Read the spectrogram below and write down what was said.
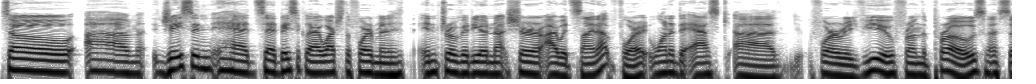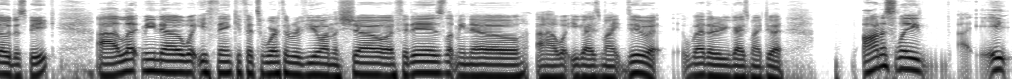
So um, Jason had said basically, I watched the four minute intro video. Not sure I would sign up for it. Wanted to ask uh, for a review from the pros, so to speak. Uh, let me know what you think. If it's worth a review on the show. If it is, let me know uh, what you guys might do it. Whether you guys might do it. Honestly, it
